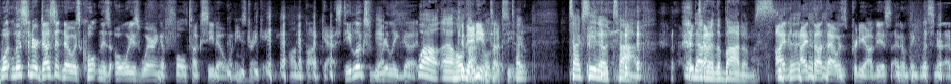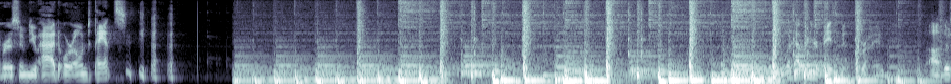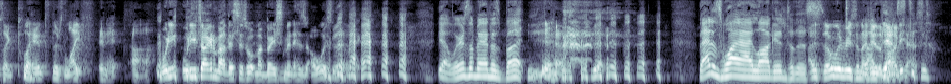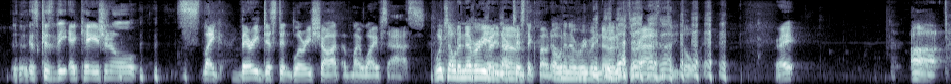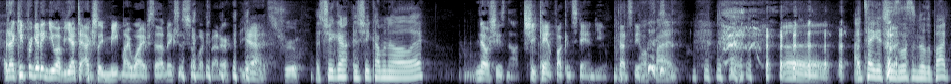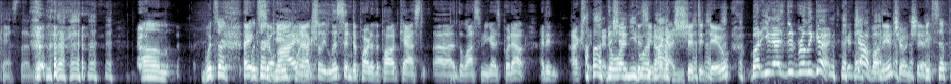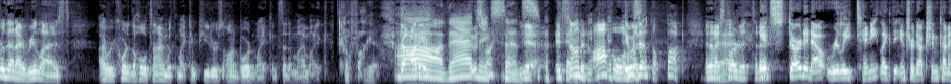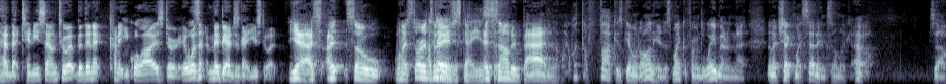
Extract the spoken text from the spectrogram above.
what listener doesn't know is Colton is always wearing a full tuxedo when he's drinking on the podcast. He looks really good. Well, uh, hold Canadian on, hold on. tuxedo. Tu- tuxedo top, never the bottoms. I I thought that was pretty obvious. I don't think listener ever assumed you had or owned pants. What Uh, there's like plants. There's life in it. Uh, What are you What are you talking about? This is what my basement has always looked like. Yeah, where's Amanda's butt? yeah, That is why I log into this. that's the only reason I do the Yeah, podcast. It's because the occasional, like, very distant, blurry shot of my wife's ass. Which I would have never even an known. artistic photo. I would have never even known it was her ass until you told me. right? Uh, And I keep forgetting you have yet to actually meet my wife, so that makes it so much better. yeah, it's true. Is she go- is she coming to LA? no, she's not. She can't fucking stand you. That's the only reason. Fine. I take it she's listened to the podcast then. Um, what's our Hey, what's our so game I plan? actually listened to part of the podcast, uh, the last one you guys put out. I didn't actually finish it because you, know I got shit to do. But you guys did really good. Good job on the intro and shit. Except for that, I realized I recorded the whole time with my computer's onboard mic instead of my mic. Oh fuck. The ah, audio. that makes fun. sense. Yeah, it sounded awful. It It was was a- what the fuck? And then I started it today. It started out really tinny, like the introduction kind of had that tinny sound to it, but then it kind of equalized, or it wasn't. Maybe I just got used to it. yeah. I s- I, so when I started I today, you just got used it to it. sounded bad, and I'm like, what the fuck is going on here? This microphone's way better than that. And I checked my settings, and I'm like, oh, so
